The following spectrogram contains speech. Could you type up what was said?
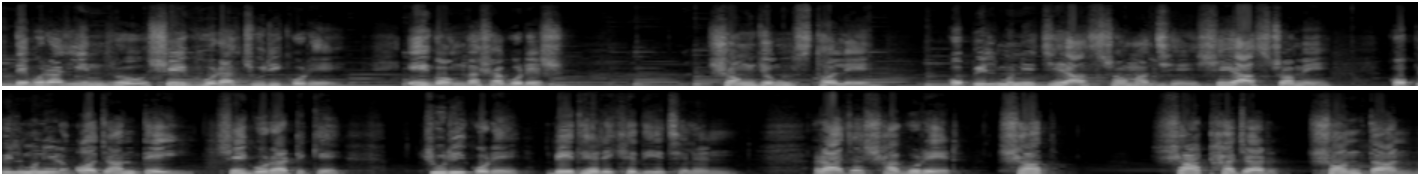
দেবরাজ ইন্দ্র সেই ঘোড়া চুরি করে এই গঙ্গাসাগরের সংযম স্থলে কপিল মুনির যে আশ্রম আছে, সেই আশ্রমে কপিল মুনির অজান্তেই সেই ঘোড়াটিকে চুরি করে বেঁধে রেখে দিয়েছিলেন। রাজা সাগরের সাত, ষাট হাজার সন্তান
